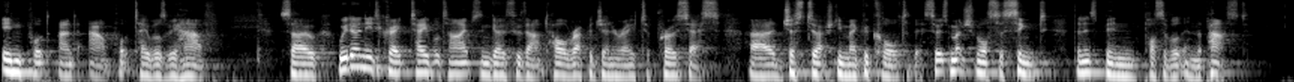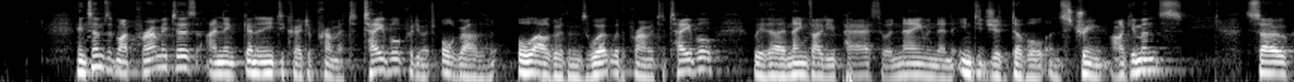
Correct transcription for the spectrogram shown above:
input and output tables we have. So we don't need to create table types and go through that whole wrapper generator process uh, just to actually make a call to this. So it's much more succinct than it's been possible in the past. In terms of my parameters, I'm going to need to create a parameter table. Pretty much all, all algorithms work with a parameter table with a name value pair, so a name and then integer, double and string arguments. So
